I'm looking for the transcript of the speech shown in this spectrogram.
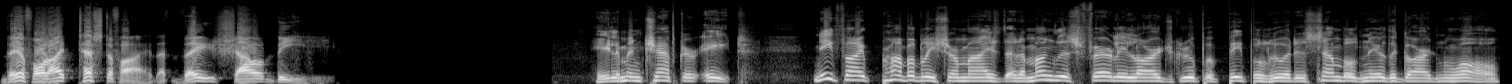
Therefore I testify that they shall be. Helaman chapter 8 Nephi probably surmised that among this fairly large group of people who had assembled near the garden wall,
